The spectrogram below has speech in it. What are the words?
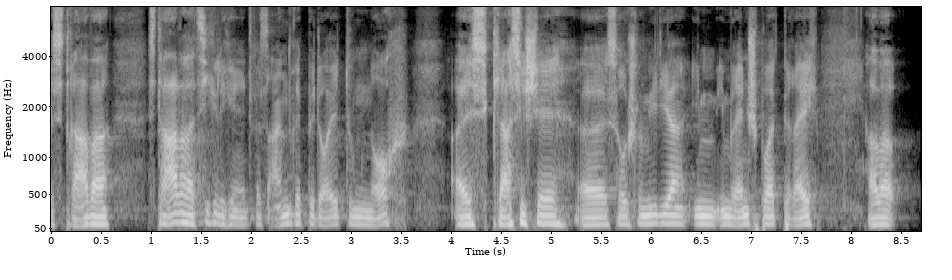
Strava, Strava hat sicherlich eine etwas andere Bedeutung noch als klassische äh, Social Media im, im Rennsportbereich. Aber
